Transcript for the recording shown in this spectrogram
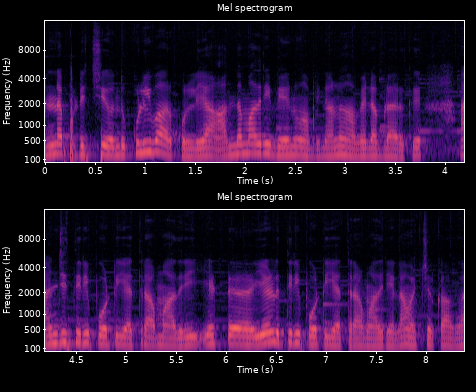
எண்ணெய் பிடிச்சி வந்து குழிவாக இருக்கும் இல்லையா? அந்த மாதிரி வேணும் அப்படின்னாலும் அவைலபிளாக இருக்குது அஞ்சு திரி போட்டு ஏற்றுற மாதிரி எட்டு ஏழு திரி போட்டு ஏற்றுற மாதிரியெல்லாம் வச்சுருக்காங்க.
